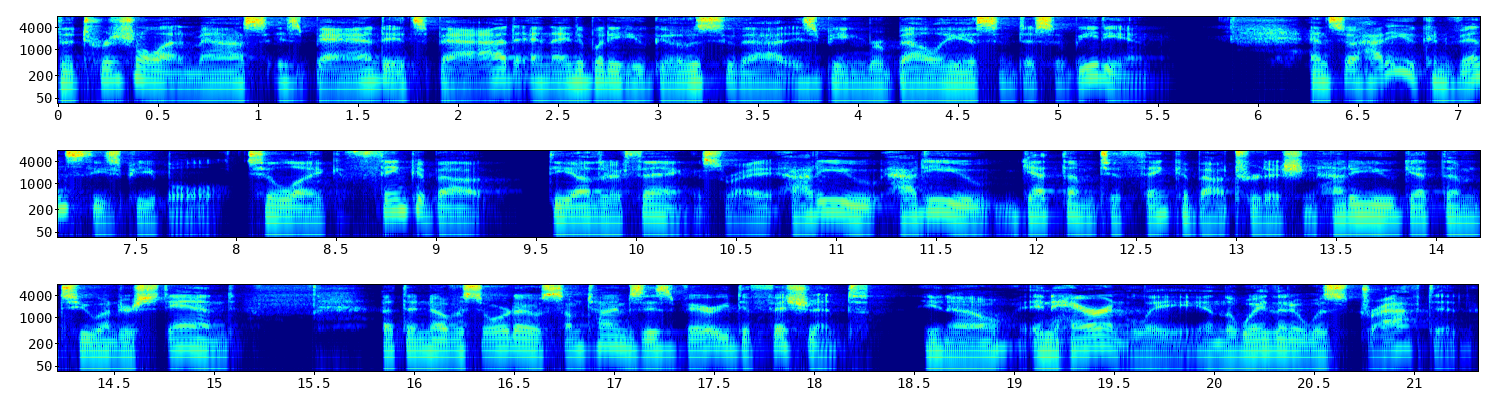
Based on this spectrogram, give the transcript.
the traditional Latin mass is bad, it's bad, and anybody who goes to that is being rebellious and disobedient. And so how do you convince these people to like think about the other things, right? How do you how do you get them to think about tradition? How do you get them to understand that the Novus Ordo sometimes is very deficient, you know, inherently in the way that it was drafted?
